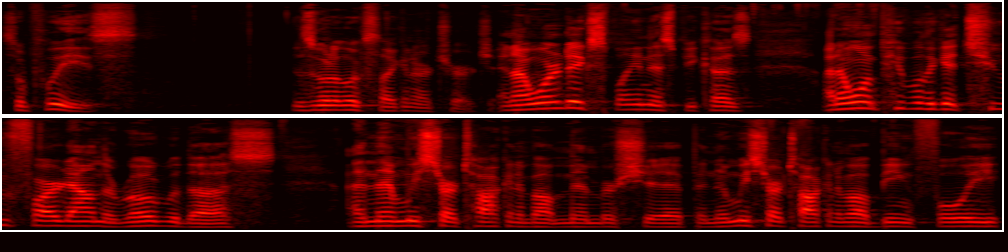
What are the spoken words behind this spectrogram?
So please, this is what it looks like in our church. And I wanted to explain this because I don't want people to get too far down the road with us and then we start talking about membership and then we start talking about being fully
